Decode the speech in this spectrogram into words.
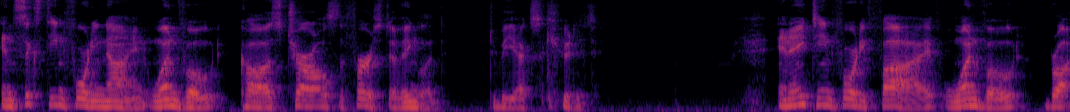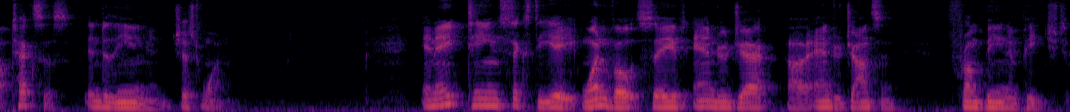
In 1649, one vote caused Charles I of England to be executed. In 1845, one vote brought Texas into the Union, just one. In 1868, one vote saved Andrew, Jack, uh, Andrew Johnson from being impeached.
